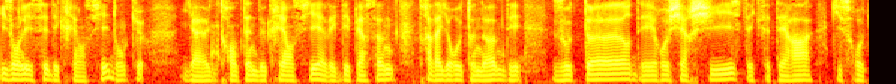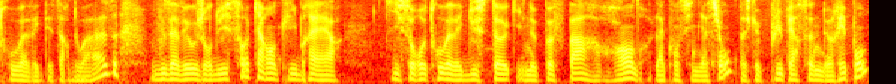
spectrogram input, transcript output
Ils ont laissé des créanciers, donc euh, il y a une trentaine de créanciers avec des personnes, travailleurs autonomes, des auteurs, des recherchistes, etc., qui se retrouvent avec des ardoises. Vous avez aujourd'hui 140 libraires qui se retrouvent avec du stock, ils ne peuvent pas rendre la consignation parce que plus personne ne répond.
